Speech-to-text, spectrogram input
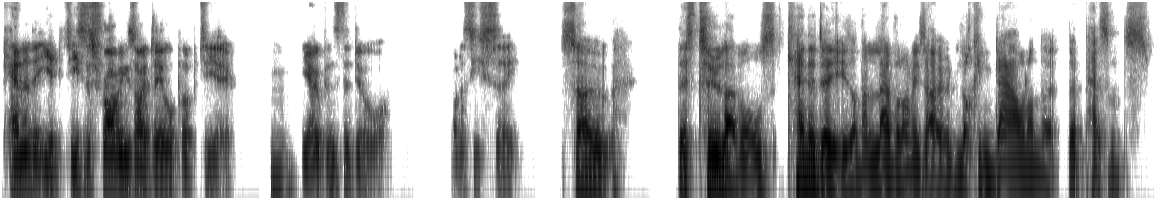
Kennedy, he's describing his ideal pub to you. Hmm. He opens the door. What does he see? So there's two levels. Kennedy is on the level on his own, looking down on the, the peasants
